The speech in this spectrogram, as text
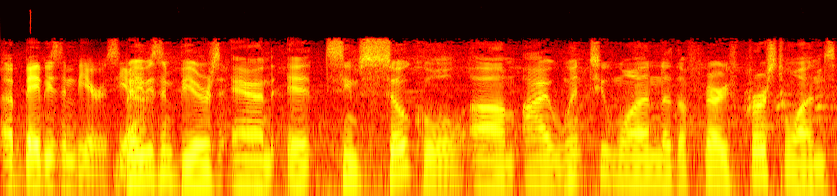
Uh, babies and beers. Yeah. Babies and Beers, and it seems so cool. Um, I went to one of the very first ones,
